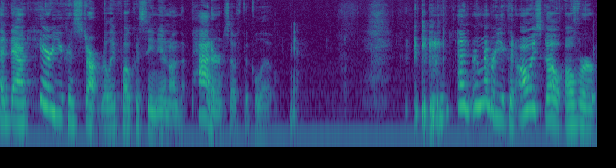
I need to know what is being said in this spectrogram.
And down here, you can start really focusing in on the patterns of the glue. Yeah. and remember, you can always go over,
